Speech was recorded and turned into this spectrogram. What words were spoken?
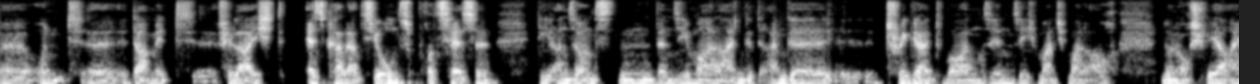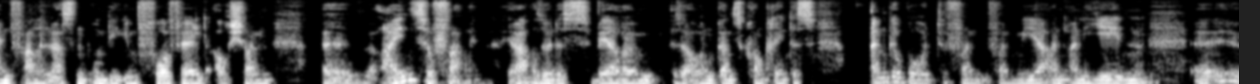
äh, und äh, damit vielleicht Eskalationsprozesse, die ansonsten, wenn sie mal angetriggert worden sind, sich manchmal auch nur noch schwer einfangen lassen, um die im Vorfeld auch schon äh, einzufangen. Ja, also das wäre also auch ein ganz konkretes Angebot von, von mir an, an jeden, äh,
